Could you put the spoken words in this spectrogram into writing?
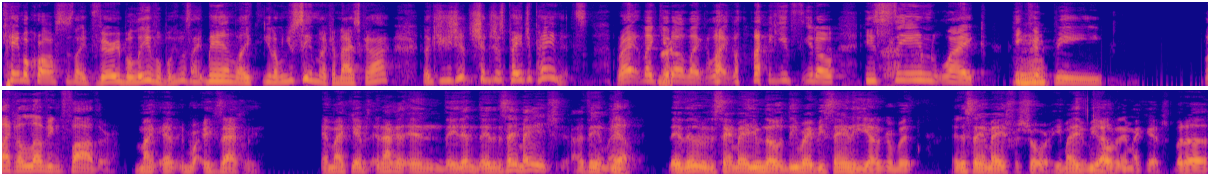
came across as like very believable. He was like, man, like, you know, you seem like a nice guy. Like you should should just paid your payments. Right? Like, you Right. know, like like like he's you know, he seemed like he Mhm. could be like a loving father. Mike exactly, and Mike Epps, and I could, and they didn't they're the same age. I think Yeah. They they're the same age. Even though DeRay be saying he's younger, but they're the same age for sure. He might even be Yeah. older than Mike Epps, but uh,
